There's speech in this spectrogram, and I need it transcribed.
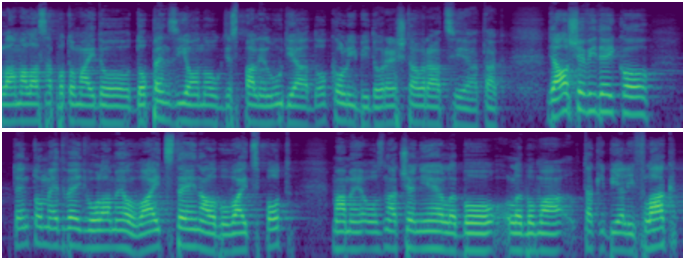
vlámala sa potom aj do, do penziónov, kde spali ľudia, do kolíby, do reštaurácie a tak. Ďalšie videjko, tento medveď voláme ho White Stain alebo White Spot, máme označenie, lebo, lebo má taký biely flak.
